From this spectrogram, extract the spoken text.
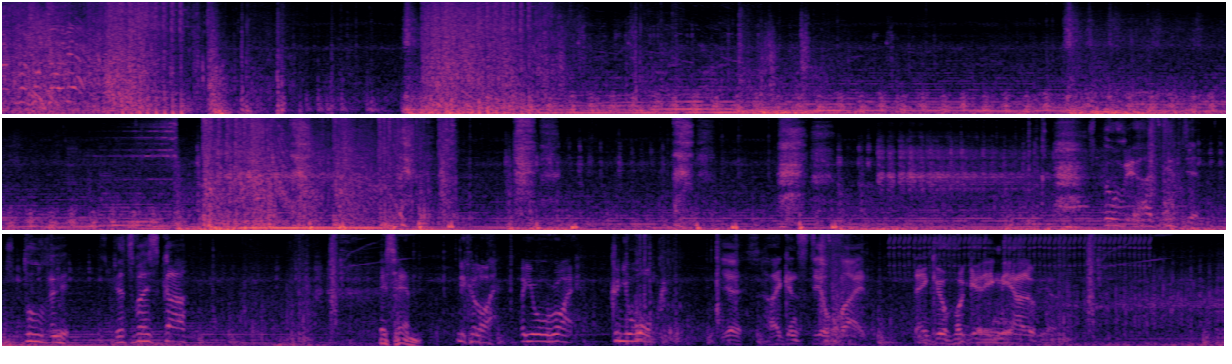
Нас вверху человек! Что вы хотите? Что вы? Спецвойска? It's him. Nikolai, are you alright? Can you walk? Yes, I can still fight. Thank you for getting me out of here.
